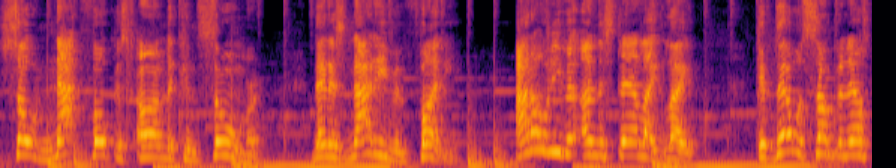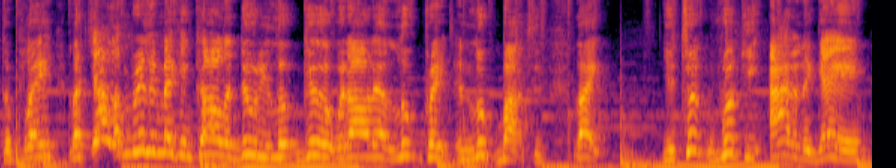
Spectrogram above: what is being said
so not focused on the consumer that it's not even funny. I don't even understand like like if there was something else to play, like y'all are really making Call of Duty look good with all that loot crates and loot boxes. Like you took rookie out of the game.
